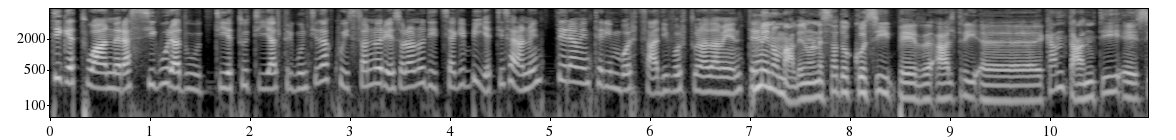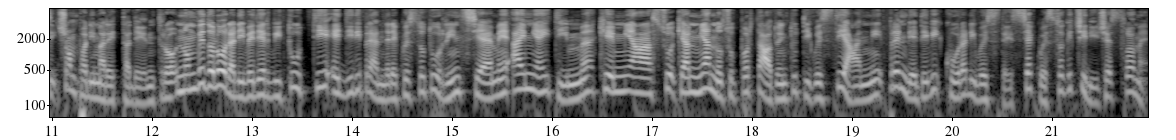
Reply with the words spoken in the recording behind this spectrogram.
Ticket One rassicura tutti e tutti gli altri punti d'acquisto hanno reso la notizia che i biglietti saranno interamente rimborsati, fortunatamente. Meno male, non è stato così per altri eh, cantanti e sì, c'è un po' di maretta dentro. Non vedo l'ora di vedervi tutti e di riprendere questo tour insieme ai miei team che mi, ha su- che mi hanno supportato in tutti questi anni. Prendetevi cura di voi stessi, è questo che ci dice Stromae.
